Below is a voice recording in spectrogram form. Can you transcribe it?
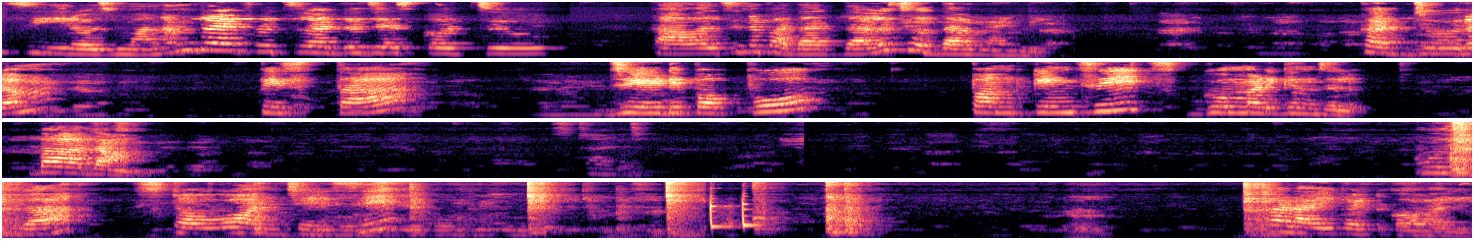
ఫ్రెండ్స్ ఈరోజు మనం డ్రై ఫ్రూట్స్ లడ్డు చేసుకోవచ్చు. కావాల్సిన పదార్థాలు చూద్దామండి. ఖర్జూరం పిస్తా జీడిపప్పు పంకిన్ సీడ్స్ గుమ్మడి గింజలు బాదాం. ముందుగా స్టవ్ ఆన్ చేసి కడాయి పెట్టుకోవాలి.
